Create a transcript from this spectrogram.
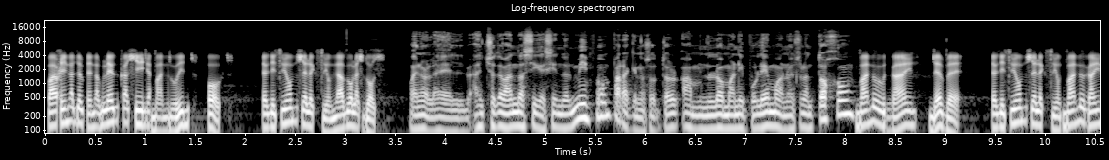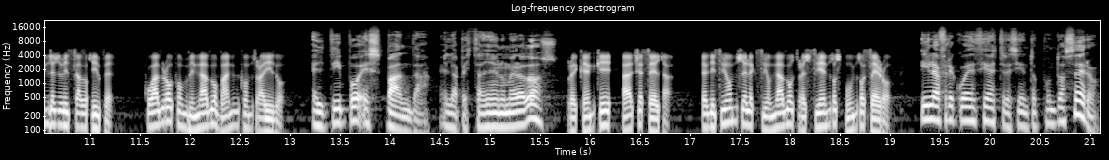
Página de enable casilla bandwidth opt. Edición seleccionado las 2. Bueno, el ancho de banda sigue siendo el mismo para que nosotros lo manipulemos a nuestro antojo. Band gain DB. Edición selección band gain deslizado IP. Cuadro combinado band contraído. El tipo es banda en la pestaña número 2 Frequency HZ. Edición seleccionado 300.0. y la frecuencia es 300.0.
